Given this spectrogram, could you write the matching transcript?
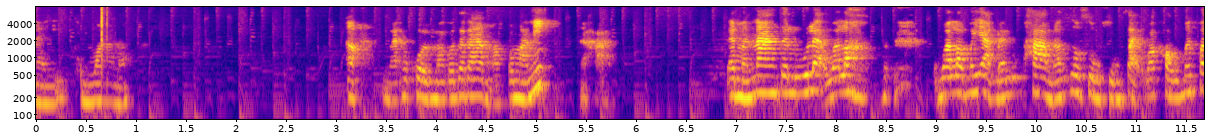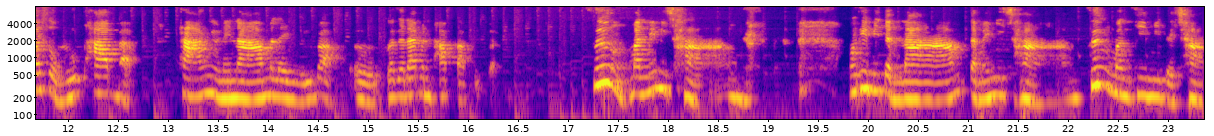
ในคำว่าเนาะอะนะทุกคนมันก็จะได้มาประมาณนี้นะคะแต่เหมือนนางจะรู้แหละว่าเราว่าเราไม่อยากได้รูปภาพนะเราสงสงสัยว่าเขาไม่ค่อยส่งรูปภาพแบบช้างอยู่ในน้ำอะไรอย่างนี้หรือเปล่าเออ ก็จะได้เป็นภาพกราฟิกแบบ ซึ่งมันไม่มีช้าง บางทีมีแต่น้ำแต่ไม่มีช้าง ซึ่งบางทีมีแต่ช้า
